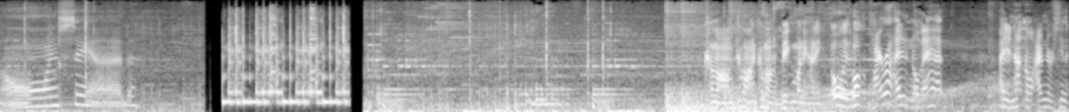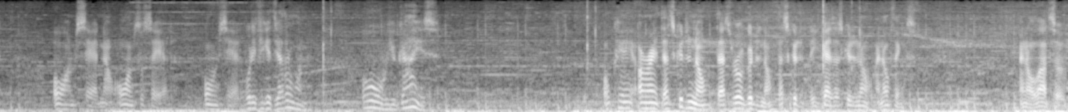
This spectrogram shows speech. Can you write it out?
Oh, I'm sad. Come on, come on, come on. Big money, honey. Oh, it's multiplier? I didn't know that. I did not know. I've never seen it. Oh, I'm sad now. Oh, I'm so sad. Oh, I'm sad. What if you get the other one? Oh, you guys. Okay, all right. That's good to know. That's real good to know. That's good. You guys, that's good to know. I know things. I know lots of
